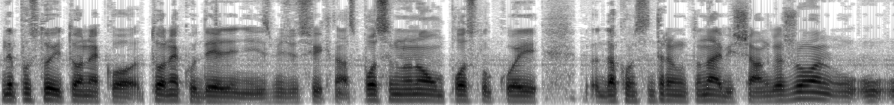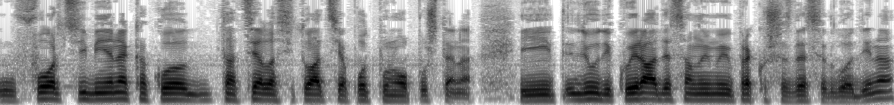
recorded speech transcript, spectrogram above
ne postoji to, neko, to neko deljenje između svih nas. Posebno na ovom poslu koji, na kom sam trenutno najviše angažovan, u, u Forci mi je nekako ta cijela situacija potpuno opuštena. I ljudi koji rade sa mnom imaju preko 60 godina,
